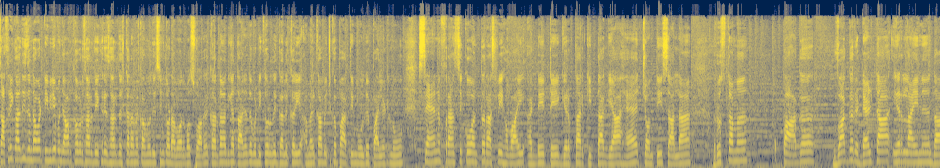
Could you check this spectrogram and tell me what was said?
ਸਤਿ ਸ੍ਰੀ ਅਕਾਲ ਜੀ, ਜ਼ਿੰਦਾਬਾਦ ਟੀਵੀ ਦੇ ਪੰਜਾਬ ਖਬਰ ਸਾਰੇ ਦੇਖ ਰਹੇ ਸਾਰੇ ਦਰਸ਼ਕਾਂ ਦਾ ਮੈਂ ਕਮਲਦੀਪ ਸਿੰਘ ਤੁਹਾਡਾ ਬਹੁਤ-ਬਹੁਤ ਸਵਾਗਤ ਕਰਦਾ ਹਾਂ। ਦੀਆਂ ਤਾਜ਼ਾ ਤੇ ਵੱਡੀ ਖਬਰ ਦੀ ਗੱਲ ਕਰੀਏ, ਅਮਰੀਕਾ ਵਿੱਚ ਇੱਕ ਭਾਰਤੀ ਮੂਲ ਦੇ ਪਾਇਲਟ ਨੂੰ ਸੈਨ ਫਰਾਂਸਿਸਕੋ ਅੰਤਰਰਾਸ਼ਟਰੀ ਹਵਾਈ ਅੱਡੇ ਤੇ ਗ੍ਰਿਫਤਾਰ ਕੀਤਾ ਗਿਆ ਹੈ। 34 ਸਾਲਾਂ ਰੁਸਤਮ ਭਾਗ ਵਾਗਰ ਡੈਲਟਾ 에ਅਰਲਾਈਨ ਦਾ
